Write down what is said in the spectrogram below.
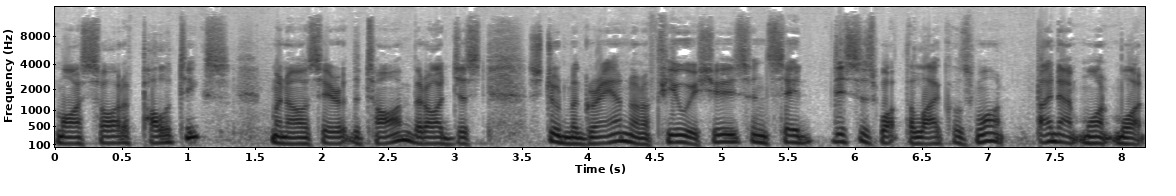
my side of politics when I was there at the time. But I just stood my ground on a few issues and said, "This is what the locals want. They don't want what."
